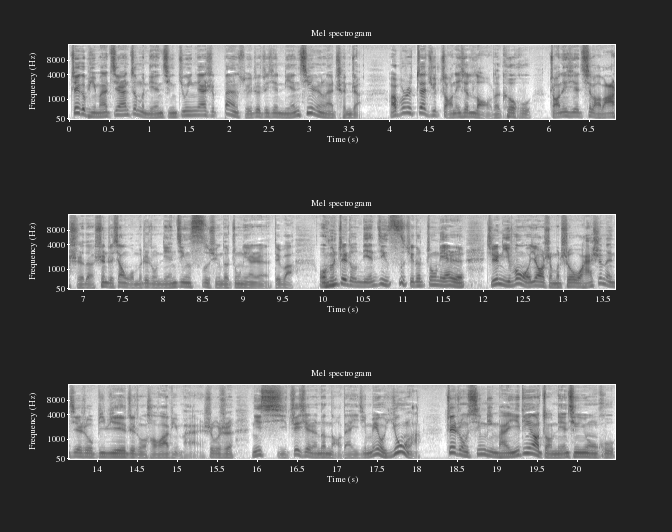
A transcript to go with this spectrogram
这个品牌既然这么年轻，就应该是伴随着这些年轻人来成长，而不是再去找那些老的客户，找那些七老八十的，甚至像我们这种年近四旬的中年人，对吧？我们这种年近四旬的中年人，其实你问我要什么车，我还是能接受 BBA 这种豪华品牌，是不是？你洗这些人的脑袋已经没有用了。这种新品牌一定要找年轻用户，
